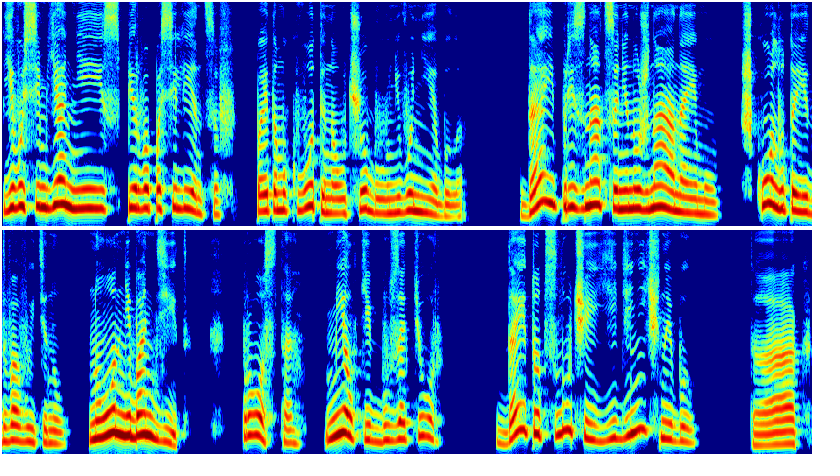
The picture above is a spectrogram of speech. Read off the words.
Его семья не из первопоселенцев, поэтому квоты на учебу у него не было. Да и признаться, не нужна она ему. Школу-то едва вытянул. Но он не бандит. Просто мелкий бузатер. Да и тот случай единичный был. Так,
